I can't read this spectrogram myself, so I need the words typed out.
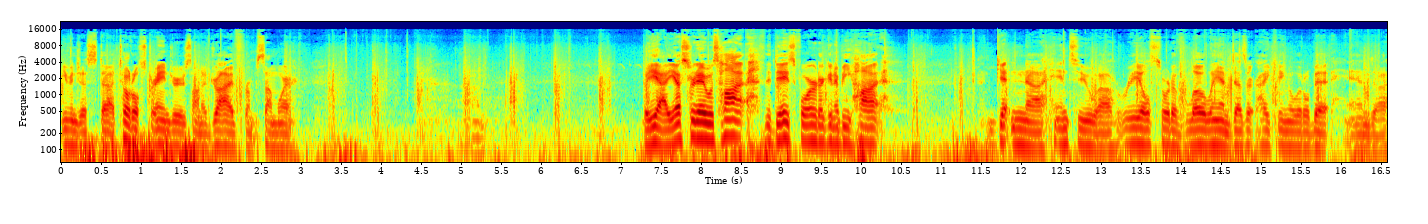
even just uh, total strangers on a drive from somewhere. Um, but yeah, yesterday was hot. The days forward are going to be hot. Getting uh, into uh, real sort of lowland desert hiking a little bit, and uh,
